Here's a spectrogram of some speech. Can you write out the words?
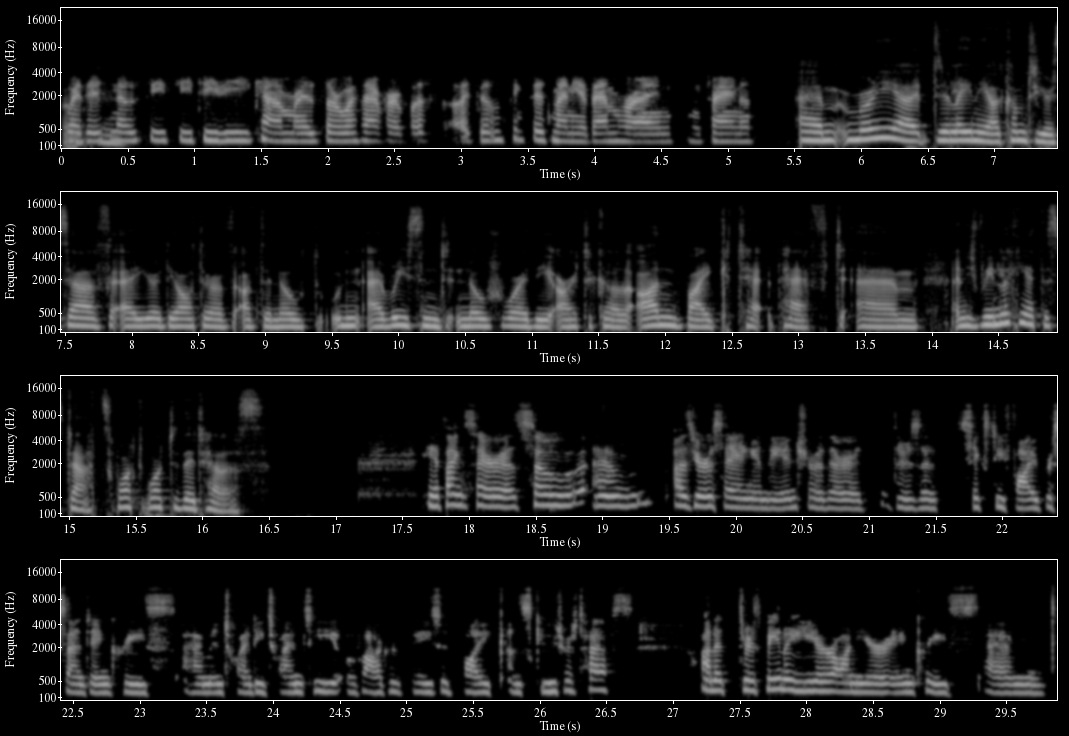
where okay. there's no CCTV cameras or whatever. But I don't think there's many of them around. In fairness. Um, Maria Delaney, I'll come to yourself. Uh, you're the author of, of the note, a recent noteworthy article on bike te- theft, um, and you've been looking at the stats. What what do they tell us? Yeah, thanks, Sarah. So, um, as you were saying in the intro, there there's a 65% increase um, in 2020 of aggravated bike and scooter thefts, and it, there's been a year-on-year increase. Um,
